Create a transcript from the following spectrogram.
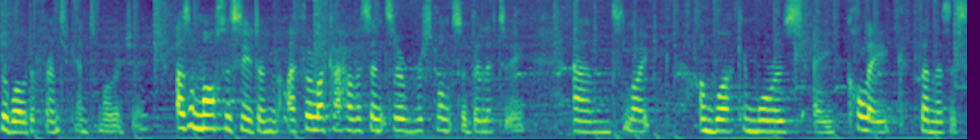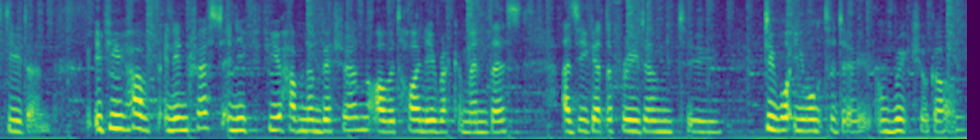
the world of forensic entomology. As a Masters student, I feel like I have a sense of responsibility and like I'm working more as a colleague than as a student. If you have an interest and if you have an ambition, I would highly recommend this as you get the freedom to do what you want to do and reach your goals.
